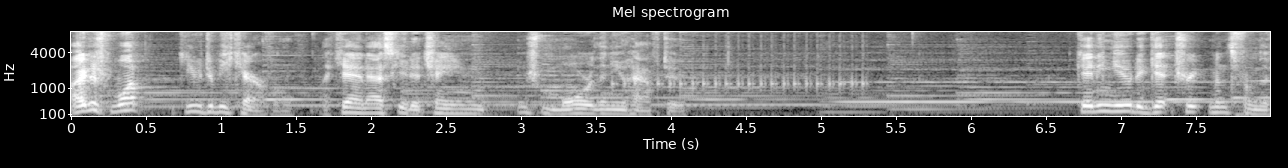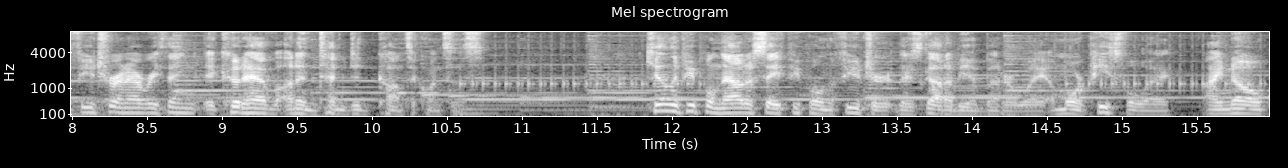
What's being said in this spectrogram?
I just want you to be careful. I can't ask you to change more than you have to. Getting you to get treatments from the future and everything, it could have unintended consequences. Killing people now to save people in the future, there's gotta be a better way, a more peaceful way. I know,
